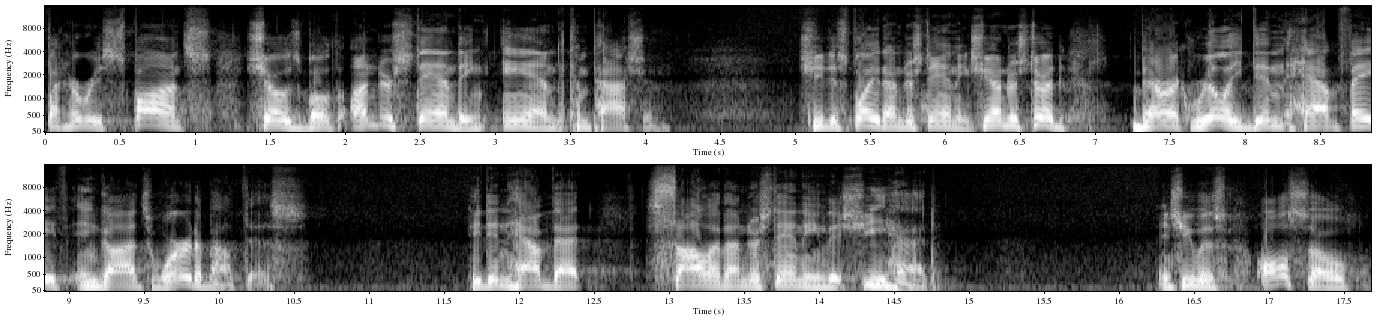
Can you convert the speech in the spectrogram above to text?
But her response shows both understanding and compassion. She displayed understanding. She understood Barak really didn't have faith in God's word about this. He didn't have that solid understanding that she had. And she was also,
